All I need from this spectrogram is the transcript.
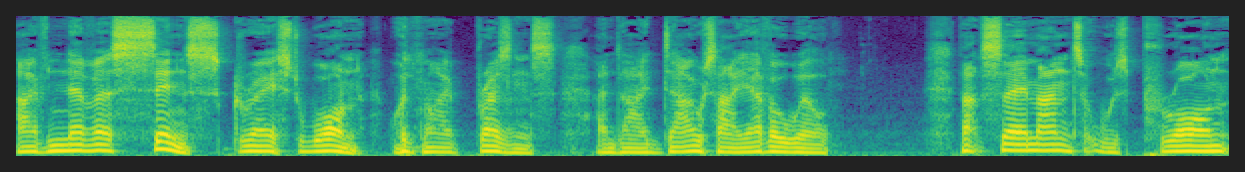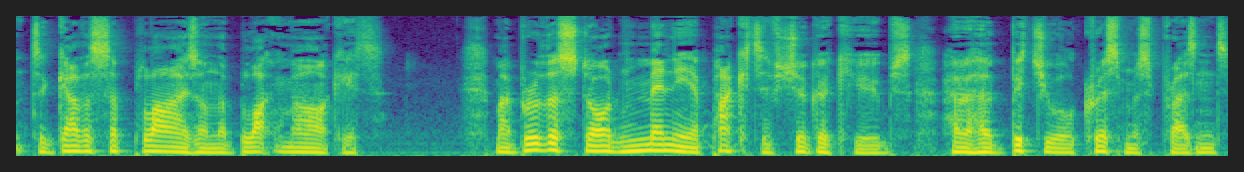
I've never since graced one with my presence, and I doubt I ever will. That same aunt was prone to gather supplies on the black market. My brother stored many a packet of sugar cubes, her habitual Christmas present,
